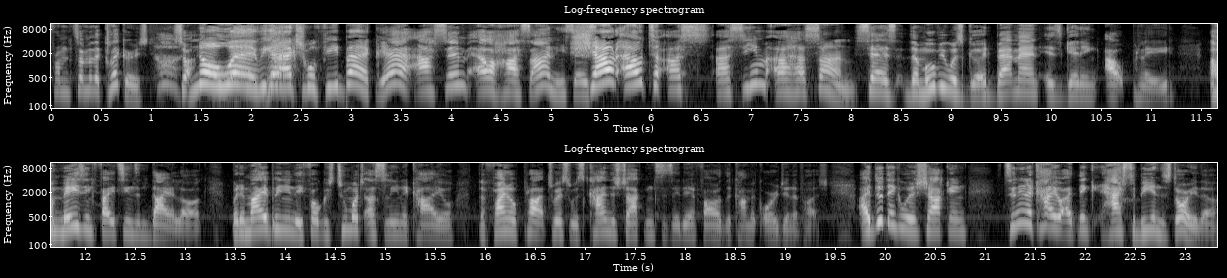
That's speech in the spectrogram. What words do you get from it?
from some of the clickers. So no way. We got actual feedback. yeah, Asim El Hassani says Shout out to As- Asim uh, Hassan. says the movie was good. Batman is getting outplayed. Amazing fight scenes and dialogue. But in my opinion, they focused too much on Selina Kyle. The final plot twist was kind of shocking since they didn't follow the comic origin of Hush. I do think it was shocking. Selina Kyle, I think, has to be in the story, though.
